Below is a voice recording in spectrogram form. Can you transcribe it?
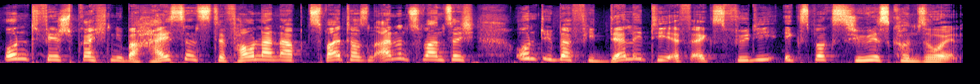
Und wir sprechen über Hisense TV Lineup 2021 und über Fidelity FX für die Xbox Series Konsolen.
